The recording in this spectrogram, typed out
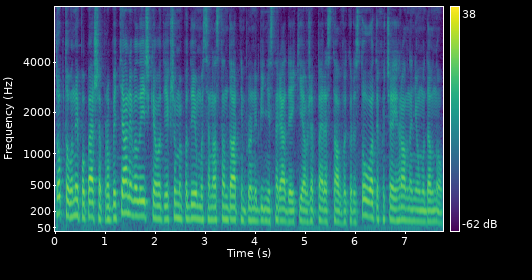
Тобто вони, по-перше, пробиття невеличке. От якщо ми подивимося на стандартні бронебійні снаряди, які я вже перестав використовувати, хоча і грав на ньому давно,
